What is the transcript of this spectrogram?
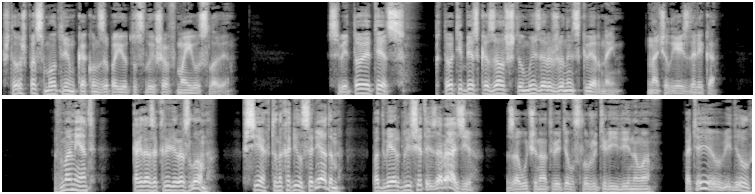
Что ж, посмотрим, как он запоет, услышав мои условия. «Святой отец, кто тебе сказал, что мы заражены скверной?» — начал я издалека. «В момент, когда закрыли разлом, все, кто находился рядом, подверглись этой заразе, — заучено ответил служитель единого. Хотя я увидел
